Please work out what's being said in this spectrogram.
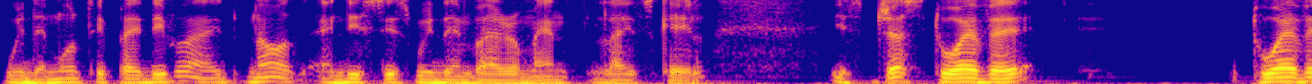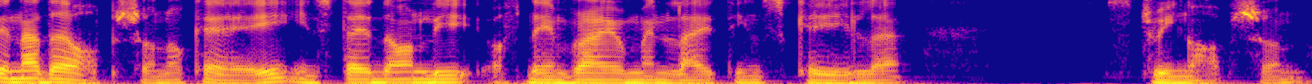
with the multiply divide node, and this is with the environment light scale It's just to have a to have another option, okay, instead only of the environment lighting scale string option.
